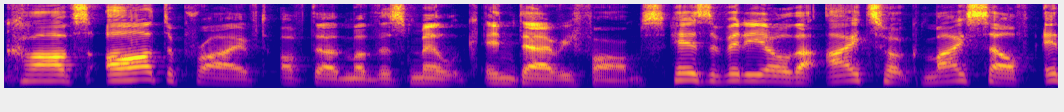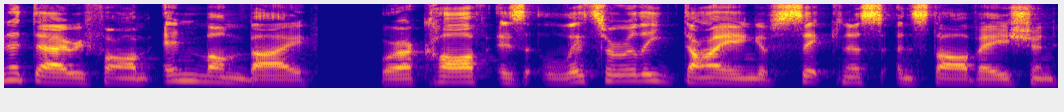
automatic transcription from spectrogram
calves are deprived of their mother's milk in dairy farms. Here's a video that I took myself myself in a dairy farm in Mumbai where a calf is literally dying of sickness and starvation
